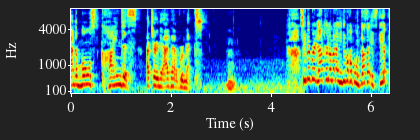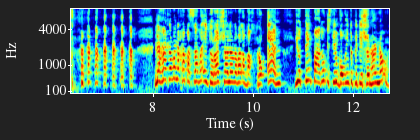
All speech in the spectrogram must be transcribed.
and the most kindest attorney I've ever met. Hmm. Si Bebe Lato naman ang hindi makapunta sa estate. Lahat naman nakapasa nga ito, siya lang naman ang backstroke. And you think Padok is still going to petition her? No.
